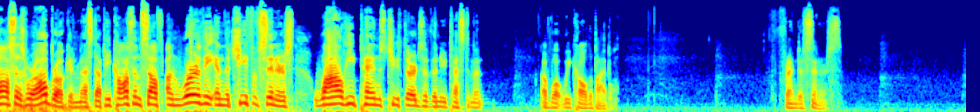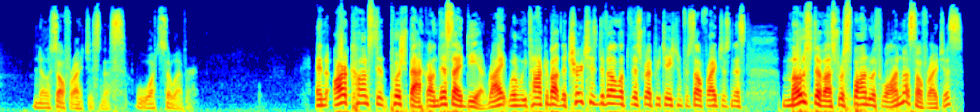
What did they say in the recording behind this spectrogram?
Paul says we're all broken, messed up. He calls himself unworthy and the chief of sinners while he pens two thirds of the New Testament of what we call the Bible. Friend of sinners. No self righteousness whatsoever. And our constant pushback on this idea, right? When we talk about the church has developed this reputation for self righteousness, most of us respond with, Well, I'm not self righteous.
